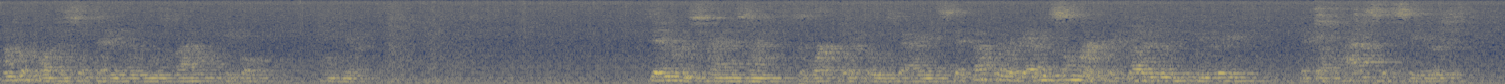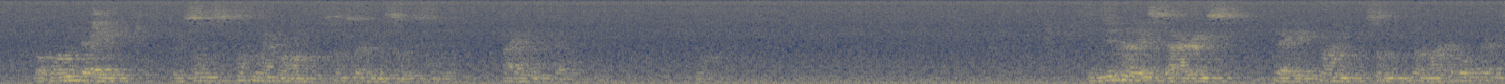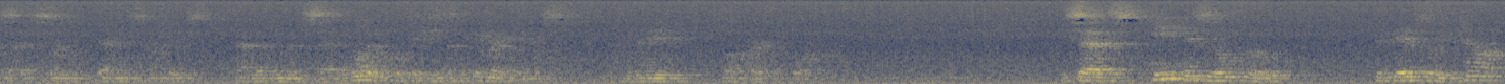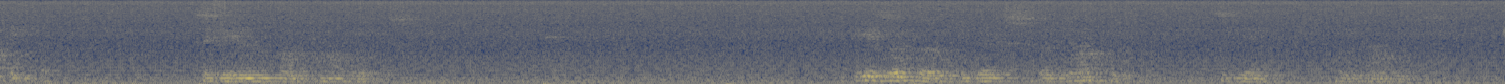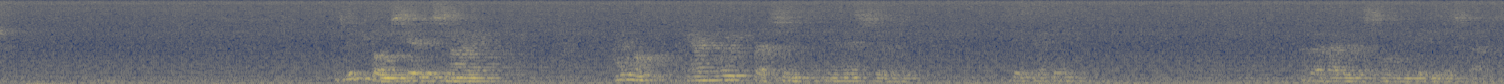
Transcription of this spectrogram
anthropologists will tell you they're the most violent people the earth. Jim and his friends went to work with those guys. They thought they were getting somewhere. They got into the community. They got past the spheres. But one day, there was some, something went wrong, some sort of misunderstanding. Fighting and killed. In Jim Elliot's diaries, they find some remarkable things that when Japanese countries have this. Uh, one of the quotations that very famous, and many have heard before. He says, He is no fool who gives what he cannot keep to gain what he cannot lose. He is no fool who gives what he cannot keep as here this morning, I want every person in this room to be thinking about how to respond to Jesus Christ.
